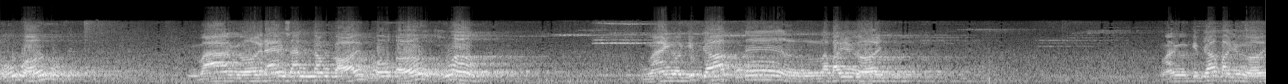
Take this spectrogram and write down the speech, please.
ngũ quẩn và người đang sanh trong cõi vô tưởng, đúng không? Ngoài người kiếp chót là bao nhiêu người? Ngoài người kiếp chót bao nhiêu người?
